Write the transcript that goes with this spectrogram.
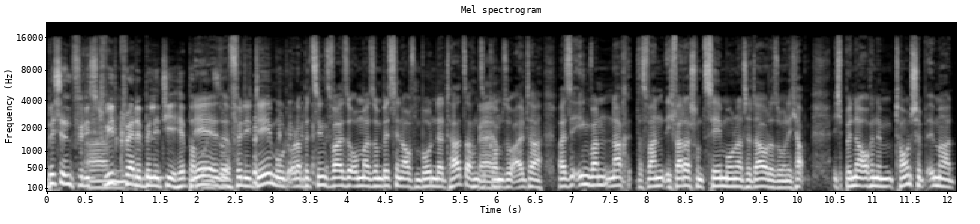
Bisschen für die Street Ähm, Credibility, Hip-Hop nee, und so. also für die Demut oder beziehungsweise um mal so ein bisschen auf den Boden der Tatsachen zu Ja, ja. kommen, so Alter, weißt du, irgendwann nach, das waren, ich war da schon zehn Monate da oder so und ich hab, ich bin da auch in dem Township immer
